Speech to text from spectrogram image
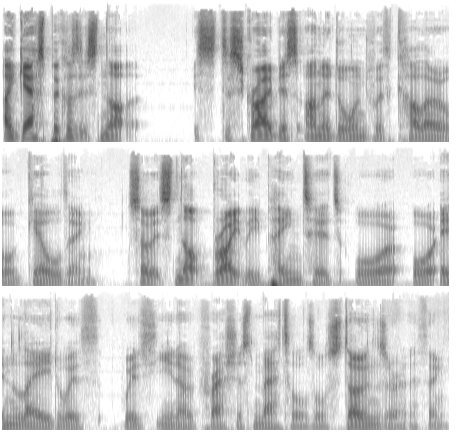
I guess because it's not it's described as unadorned with color or gilding. So it's not brightly painted or or inlaid with with you know precious metals or stones or anything.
